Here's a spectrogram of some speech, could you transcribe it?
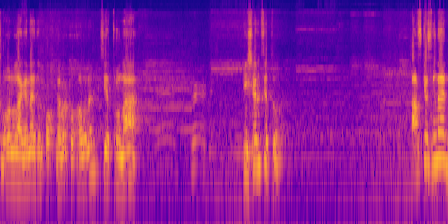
ফোন লাগে না, এদের পক্ষে আবার কথা বলেন। চেতনা। কিসের চেতনা? আজকে শুনেন,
